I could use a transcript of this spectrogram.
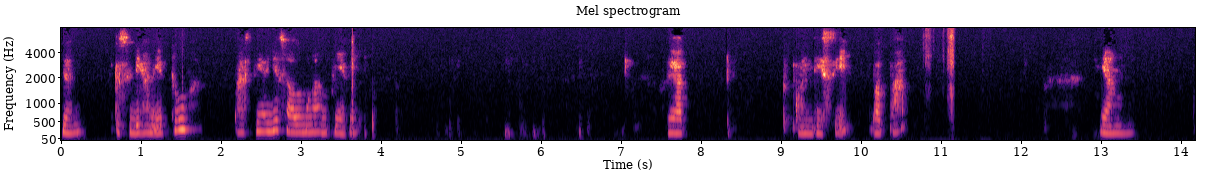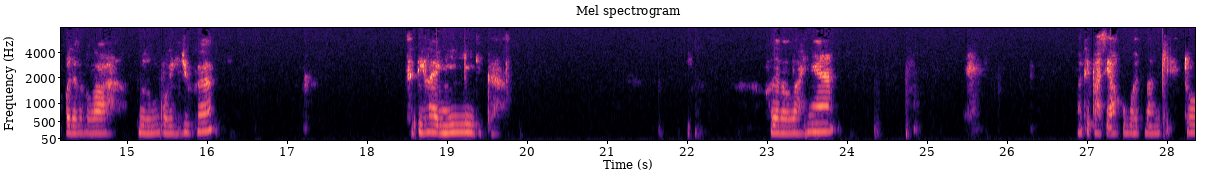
Dan kesedihan itu pasti aja selalu menghampiri lihat kondisi bapak yang bawah belum pulih juga. Sedih lagi gitu. Kalau bawahnya motivasi aku buat bangkit itu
